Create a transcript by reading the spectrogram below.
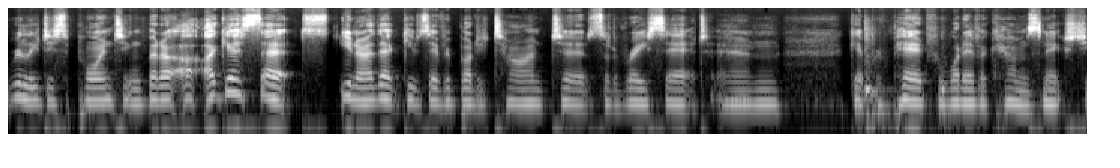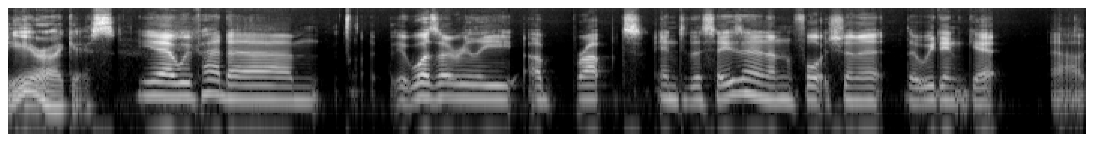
really disappointing. But I, I guess that, you know, that gives everybody time to sort of reset and get prepared for whatever comes next year, I guess. Yeah, we've had um, it was a really abrupt end to the season, and unfortunate that we didn't get uh,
